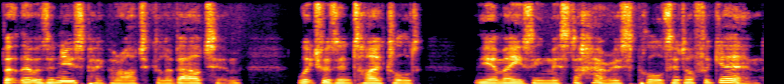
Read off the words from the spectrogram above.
but there was a newspaper article about him which was entitled The Amazing Mr. Harris Pulls It Off Again.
